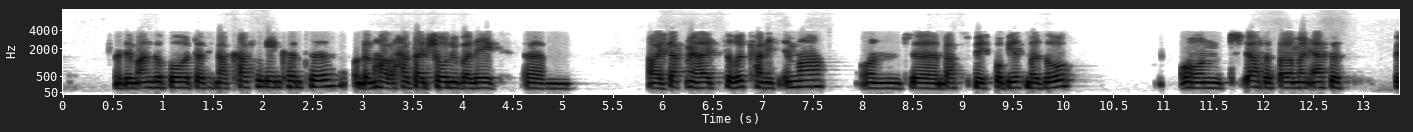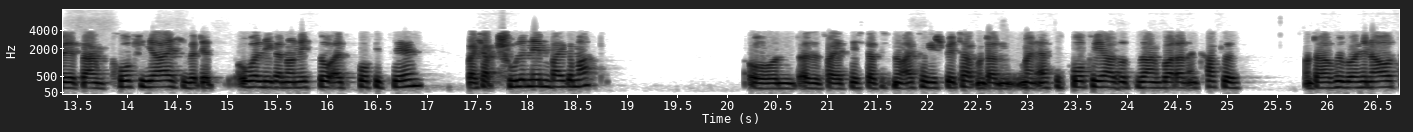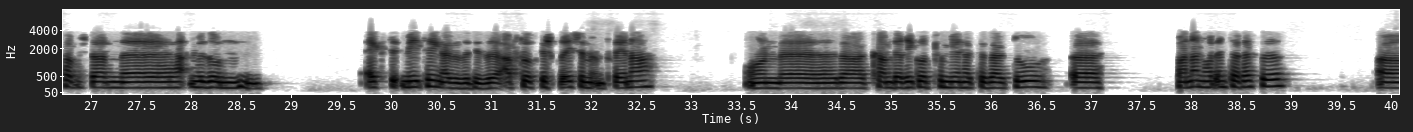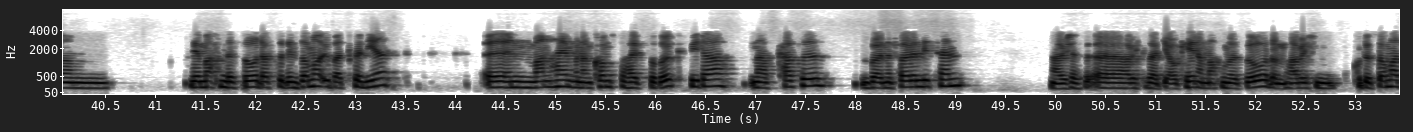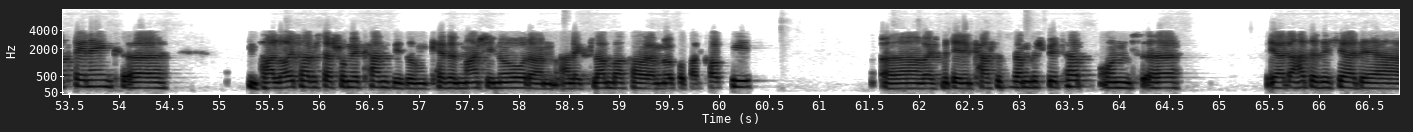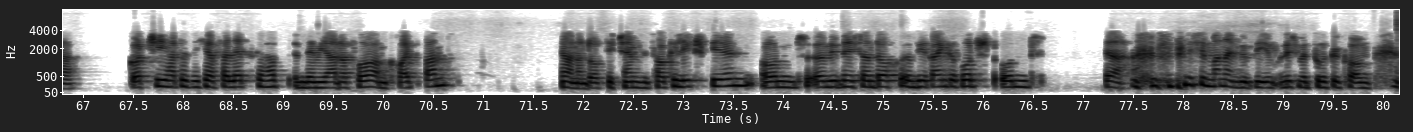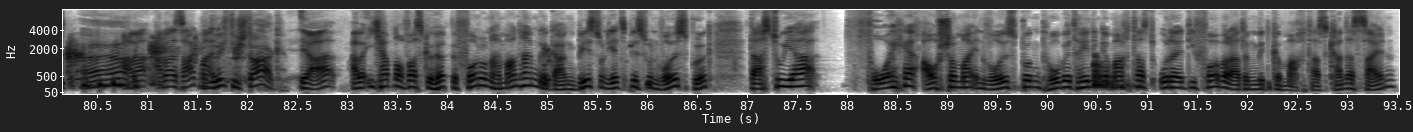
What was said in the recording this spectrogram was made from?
mit dem Angebot, dass ich nach Kassel gehen könnte. Und dann habe hab halt schon überlegt, ähm, aber ich dachte mir halt, zurück kann ich immer. Und äh, dachte ich mir, ich probiere es mal so. Und ja, das war dann mein erstes, ich will jetzt sagen, Profi-Jahr. Ich würde jetzt Oberliga noch nicht so als Profi zählen, weil ich habe Schule nebenbei gemacht. Und also es war jetzt nicht, dass ich nur Eishockey gespielt habe. Und dann mein erstes Profi-Jahr sozusagen war dann in Kassel. Und darüber hinaus habe ich dann, äh, hatten wir so ein Exit-Meeting, also so diese Abschlussgespräche mit dem Trainer. Und äh, da kam der Rico zu mir und hat gesagt, du, äh, Wandern hat Interesse. Ähm, wir machen das so, dass du den Sommer über trainierst in Mannheim und dann kommst du halt zurück wieder nach Kassel über eine Förderlizenz. Dann habe ich, äh, hab ich gesagt, ja okay, dann machen wir es so. Dann habe ich ein gutes Sommertraining. Äh, ein paar Leute habe ich da schon gekannt, wie so ein Kevin Marchino oder ein Alex Lambacher oder Mirko Pankowski, äh, weil ich mit denen in Kassel zusammengespielt habe. Und äh, ja, da hatte sich ja der Gotchi hatte sich ja verletzt gehabt in dem Jahr davor am Kreuzband. Ja, und dann durfte ich Champions Hockey League spielen und irgendwie bin ich dann doch irgendwie reingerutscht und ja, bin ich in Mannheim geblieben und nicht mehr zurückgekommen. Ah, aber, aber sag mal. richtig stark. Ja, aber ich habe noch was gehört, bevor du nach Mannheim gegangen bist und jetzt bist du in Wolfsburg, dass du ja vorher auch schon mal in Wolfsburg ein Probetraining gemacht hast oder die Vorbereitung mitgemacht hast. Kann das sein?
